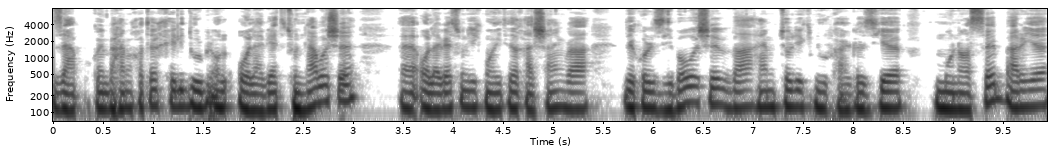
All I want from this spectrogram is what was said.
ضبط بکنید. به همین خاطر خیلی دوربین اولویتتون نباشه. اولویتتون یک محیط قشنگ و دکور زیبا باشه و همینطور یک نورپردازی مناسب برای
